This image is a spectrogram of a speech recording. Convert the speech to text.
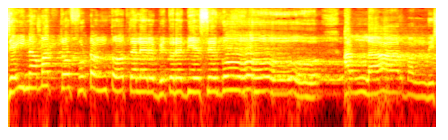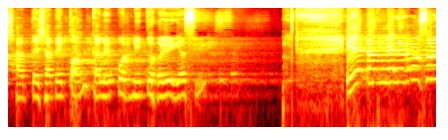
যেই না মাত্র ফুটন্ত তেলের ভিতরে দিয়েছে গো। আল্লাহর বান্দি সাথে সাথে কঙ্কালে পরিণত হয়ে গেছে। এ টাঙ্গালের মুসলমান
